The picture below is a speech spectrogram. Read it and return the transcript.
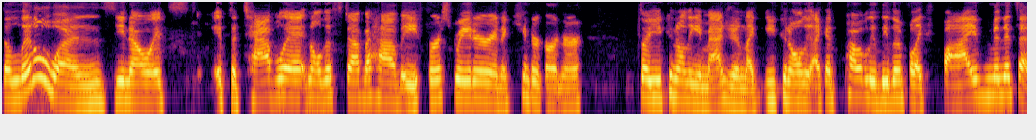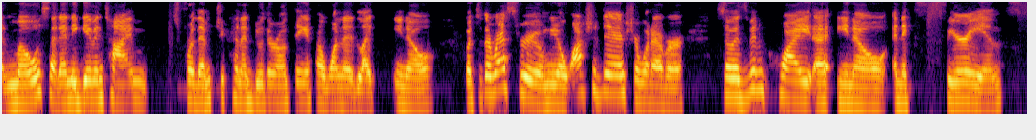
The little ones, you know, it's it's a tablet and all this stuff. I have a first grader and a kindergartner. So you can only imagine, like you can only I could probably leave them for like five minutes at most at any given time for them to kind of do their own thing if I wanted like, you know, go to the restroom, you know, wash a dish or whatever. So it's been quite a, you know, an experience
